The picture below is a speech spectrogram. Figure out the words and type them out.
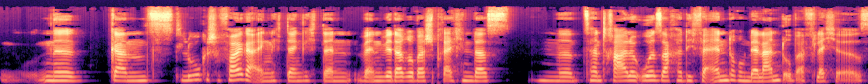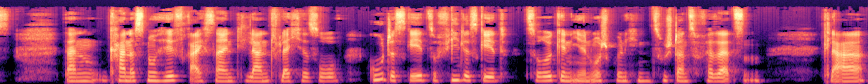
eine ganz logische Folge eigentlich, denke ich, denn wenn wir darüber sprechen, dass eine zentrale Ursache die Veränderung der Landoberfläche ist, dann kann es nur hilfreich sein, die Landfläche so gut es geht, so viel es geht, zurück in ihren ursprünglichen Zustand zu versetzen. Klar,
